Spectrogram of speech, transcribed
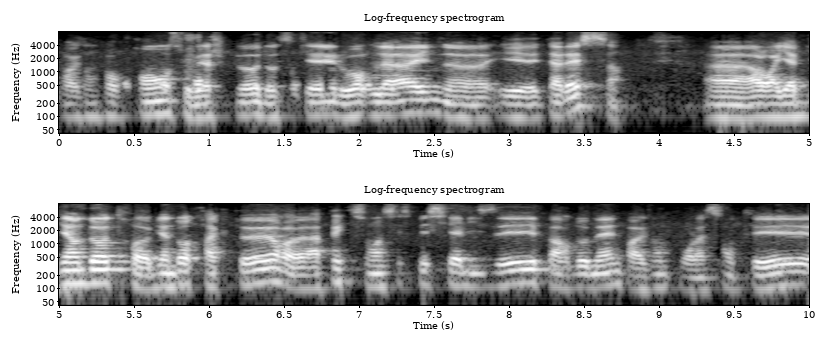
par exemple en France, OVH Cloud, Outscale, Worldline et Thales. Alors, il y a bien d'autres, bien d'autres acteurs, après qui sont assez spécialisés par domaine, par exemple pour la santé,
